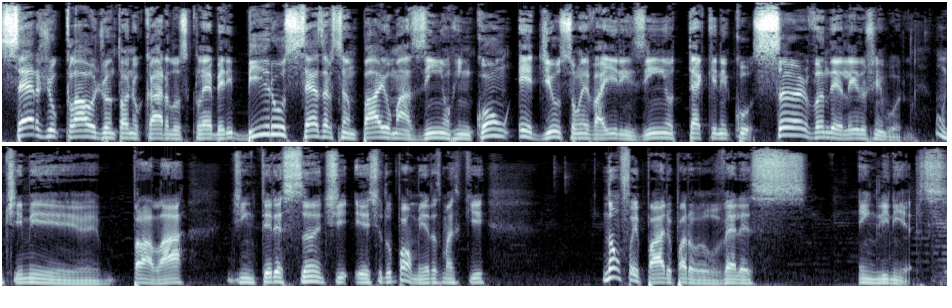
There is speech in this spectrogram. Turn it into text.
Sérgio Cláudio, Antônio Carlos, Kleber e Biro, César Sampaio, Mazinho, Rincon, Edilson Evairinzinho, técnico Sir Vanderlei Luxemburgo. um time pra lá de interessante este do Palmeiras, mas que não foi páreo para o Vélez em Liniers.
